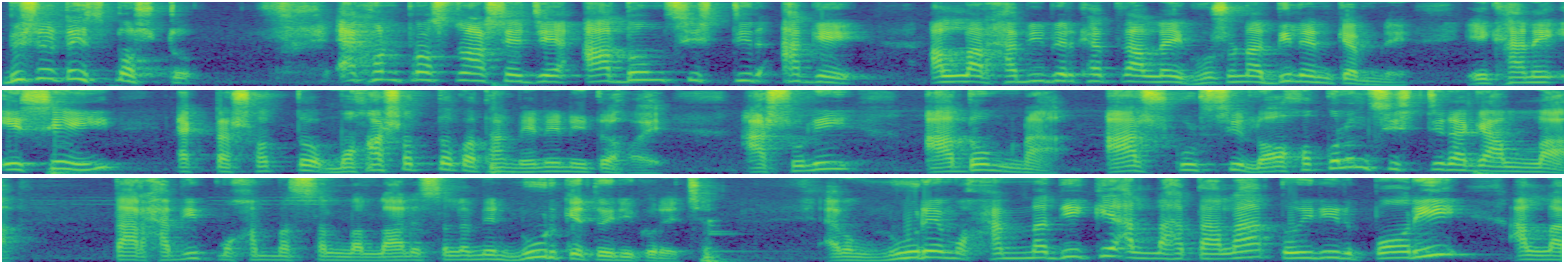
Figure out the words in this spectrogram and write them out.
বিষয়টা স্পষ্ট। এখন প্রশ্ন আসে যে আদম সৃষ্টির আগে আল্লাহর হাবিবের ক্ষেত্রে আল্লাহ ঘোষণা দিলেন কেমনে? এখানে এসেই একটা সত্য, মহাসত্য কথা মেনে নিতে হয়। আসলেই আদম না আশ কুরসি, লহ কলম সৃষ্টির আগে আল্লাহ তার হাবিব মোহাম্মদ সাল্লাহ আলি সাল্লামের নূরকে তৈরি করেছেন এবং নূরে মোহাম্মদীকে আল্লাহ তালা তৈরির পরই আল্লাহ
